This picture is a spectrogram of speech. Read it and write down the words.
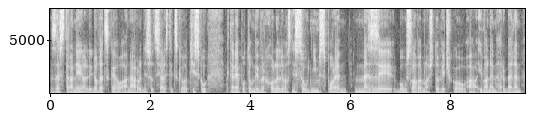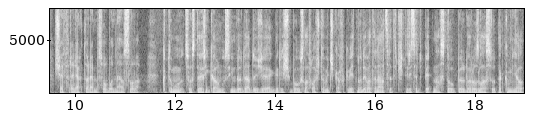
ze strany lidoveckého a národně socialistického tisku, které potom vyvrcholily vlastně soudním sporem mezi Bohuslavem Laštovičkou a Ivanem Herbenem, šéf-redaktorem Svobodného slova. K tomu, co jste říkal, musím dodat, že když Bohuslav Laštovička v květnu 1945 nastoupil do rozhlasu, tak měl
